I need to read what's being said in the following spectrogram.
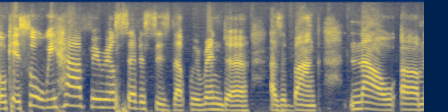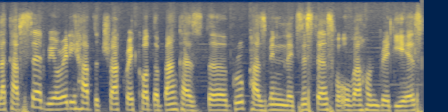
Okay, so we have various services that we render as a bank. Now, um, like I've said, we already have the track record. The bank has, the group has been in existence for over 100 years.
